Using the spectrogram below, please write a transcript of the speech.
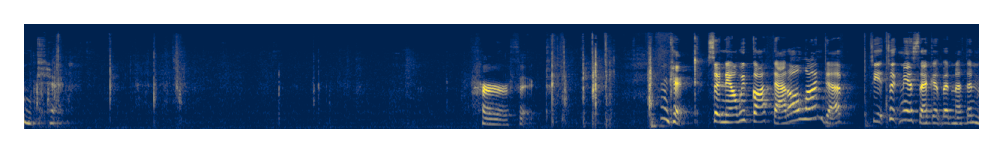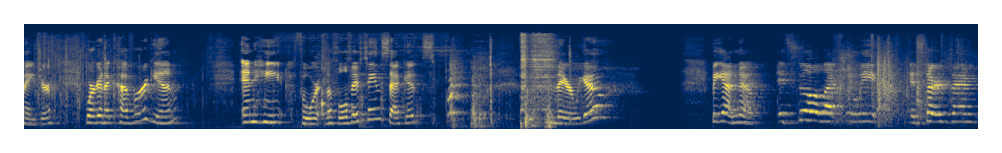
Okay. Perfect. Okay, so now we've got that all lined up. See, it took me a second, but nothing major. We're gonna cover again and heat for the full 15 seconds. There we go. But yeah, no, it's still election week. It's Thursday.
